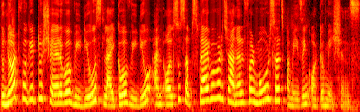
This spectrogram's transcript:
Do not forget to share our videos, like our video, and also subscribe our channel for more such amazing automations.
